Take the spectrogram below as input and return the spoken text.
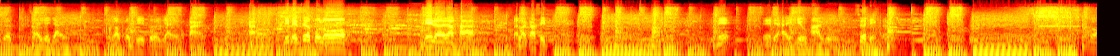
เสื้อไซส์ใหญ่ๆสำหรับคนที่ตัวใหญ่มากๆอะนี่เป็นเสื้อโปโล นี่เลยราคา890อันนี้นี่เดี๋ยวให้คิวพาดูเสื้อเด็กนะก็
